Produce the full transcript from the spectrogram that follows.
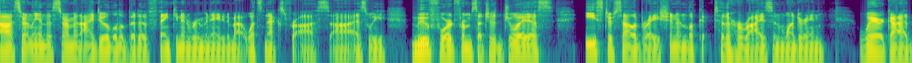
uh, certainly in this sermon, I do a little bit of thinking and ruminating about what's next for us uh, as we move forward from such a joyous Easter celebration and look to the horizon, wondering where God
